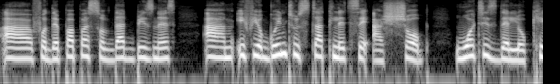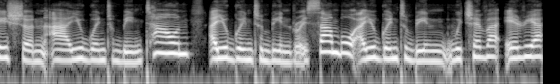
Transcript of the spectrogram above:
uh, for the purpose of that business? Um, if you're going to start, let's say, a shop, what is the location? Are you going to be in town? Are you going to be in Roysambu? Are you going to be in whichever area?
